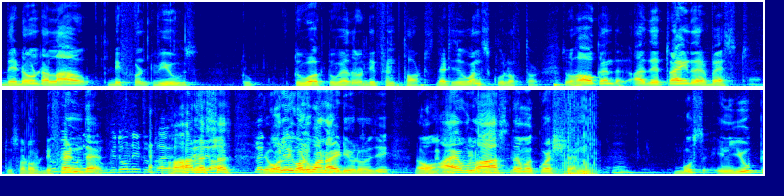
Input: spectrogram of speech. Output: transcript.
they don't allow different views to, to work together or different thoughts. That is one school of thought. So how can the, are they trying their best to sort of defend no, that? we don't need to try. RSS, they only got one ideology. Now I will ask them a question. Mm. In UP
